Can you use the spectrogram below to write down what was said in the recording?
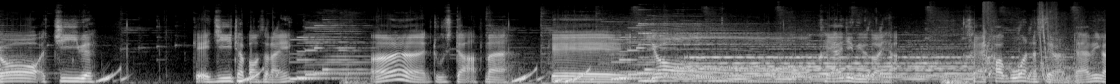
ရောအကြီးပဲကဲအကြီးထပ်ပေါင်းစပ်လိုက်ရင်အာ2 star အမှန်ကဲရောခရမ်းကြည့်ပြီးသွားရခရမ်းပေါက်ကူက20ရဒမ်မေက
